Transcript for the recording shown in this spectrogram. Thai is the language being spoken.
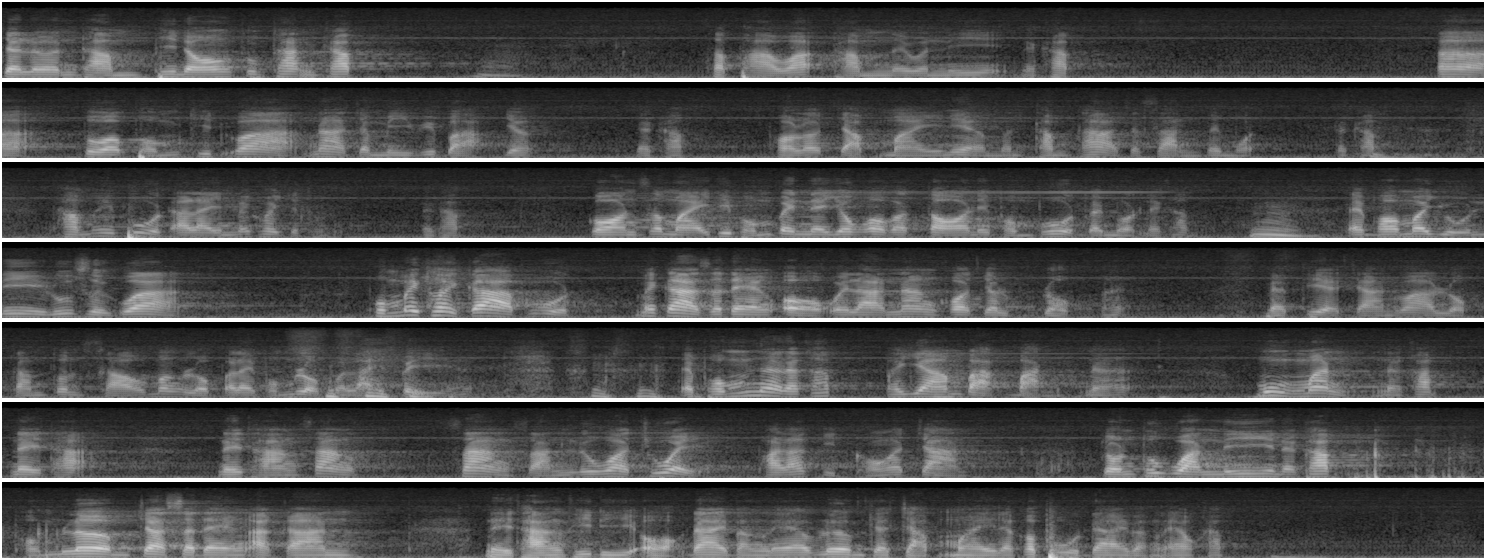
เจริญธรรมพี่น้องทุกท่านครับ สภาวะธรรมในวันนี้นะครับเอ่อตัวผมคิดว่าน่าจะมีวิบากเยอะนะครับ พอเราจับไม้เนี่ยมันทำท่าจะสั่นไปหมดนะครับทำให้พูดอะไรไม่ค่อยจะถูกนะครับ ก่อนสมัยที่ผมเป็นนายกอบตนี่ผมพูดไปหมดเลยครับอืมแต่พอมาอยู่นี่รู้สึกว่า ผมไม่ค่อยกล้าพูด ไม่กล้าแสดงออกเวลานั่งก็จะหลบฮะ แบบที่อาจารย์ว่าหลบตามต้นเสาบ้างหลบอะไร ผมหลบมาหลายปีฮะแต่ผมเนี่ยนะครับพยายามบากบั่นนะฮะมุ่งมั่นนะครับในทาในทางสร้างสร้างสรรค์หรือว่าช่วยภารกิจของอาจารย์ จนทุกวันนี้นะครับ ผมเริ่มจะแสดงอาการในทางที่ดีออกได้บางแล้ว เริ่มจะจับไม้แล้วก็พูดได้บางแล้วครับ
